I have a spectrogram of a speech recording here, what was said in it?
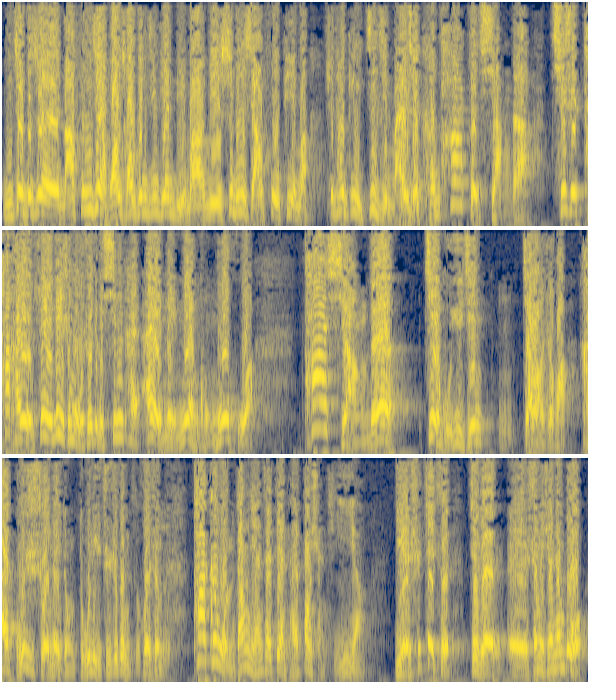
你这不是拿封建皇朝跟今天比吗？你是不是想复辟吗？所以他给自己埋一个坑。他的想的，其实他还有，所以为什么我说这个心态暧昧、面孔模糊啊？他想的。借古喻今，嗯，讲老实话，还不是说那种独立知识分子或者什么，他跟我们当年在电台报选题一样，也是这次这个呃省委宣传部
